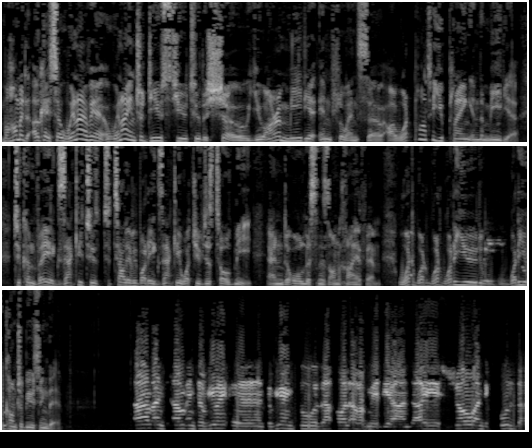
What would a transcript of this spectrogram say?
Mohammad, okay, so when I, when I introduced you to the show, you are a media influencer. Uh, what part are you playing in the media to convey exactly, to, to tell everybody exactly what you've just told me and all listeners on Chai FM? What, what, what, what are you, what are you contributing there? I'm, I'm, I'm interviewing, uh, interviewing to the all Arab media and I show and expose the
